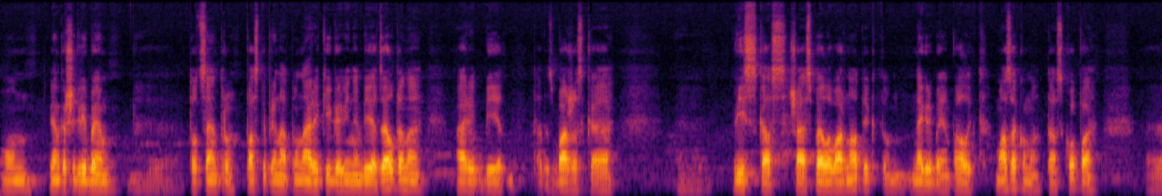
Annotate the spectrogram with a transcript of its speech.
Un vienkārši gribējām to centru pastiprināt. Un arī Kiga viņam bija dzeltena, arī bija tādas bažas, ka viss, kas šajā spēlē var notikt, un negribējām palikt mazākumā, tās kopā e,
